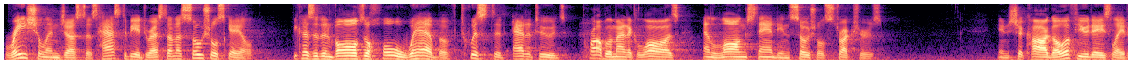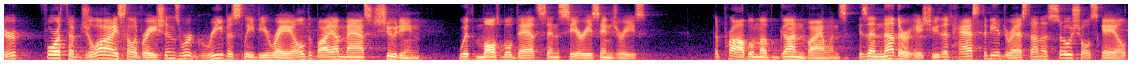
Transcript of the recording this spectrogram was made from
Racial injustice has to be addressed on a social scale because it involves a whole web of twisted attitudes, problematic laws and long standing social structures. In Chicago, a few days later, Fourth of July celebrations were grievously derailed by a mass shooting with multiple deaths and serious injuries. The problem of gun violence is another issue that has to be addressed on a social scale,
